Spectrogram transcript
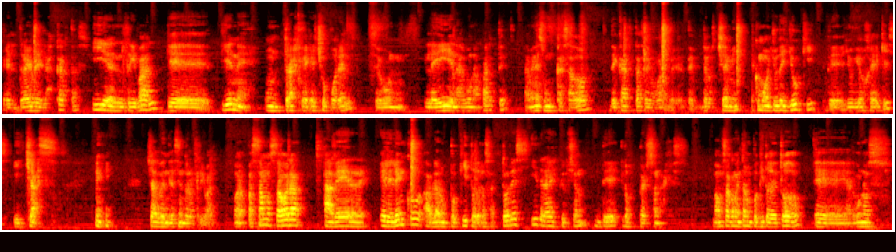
el driver y las cartas, y el rival que tiene un traje hecho por él, según leí en alguna parte, también es un cazador de cartas de, los Chemi, es como Yude Yuki de Yu-Gi-Oh! GX y Chas. Chas vendría siendo el rival. Bueno, pasamos ahora a ver el elenco, hablar un poquito de los actores y de la descripción de los personajes. Vamos a comentar un poquito de todo, eh, algunos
